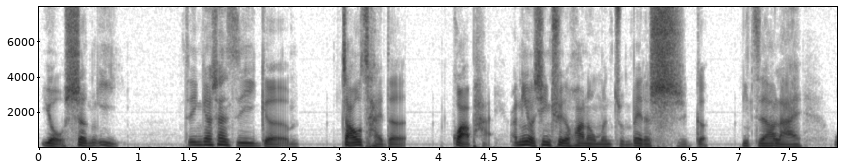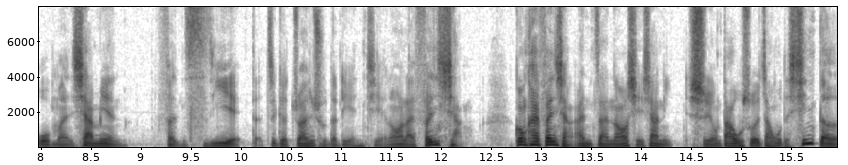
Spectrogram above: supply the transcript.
有生意，这应该算是一个招财的。挂牌啊，你有兴趣的话呢，我们准备了十个，你只要来我们下面粉丝页的这个专属的链接，然后来分享，公开分享、按赞，然后写下你使用大户数位账户的心得，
